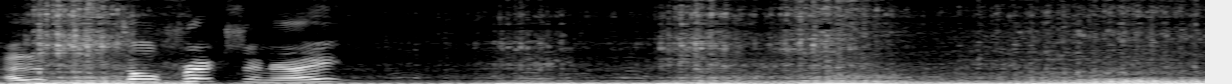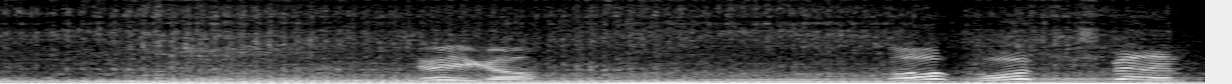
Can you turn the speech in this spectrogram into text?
It's all friction, right? There you go. Oh, whoops, she's spinning.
